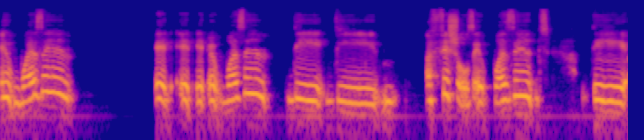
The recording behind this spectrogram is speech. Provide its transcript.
it wasn't, it, it, it, it wasn't the, the officials. It wasn't the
